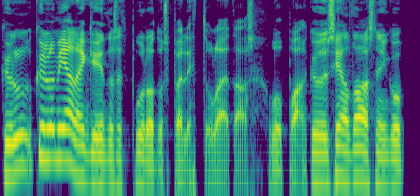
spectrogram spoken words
kyllä, kyllä mielenkiintoiset pudotuspelit tulee taas lupaan. Kyllä siellä taas niin kuin,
